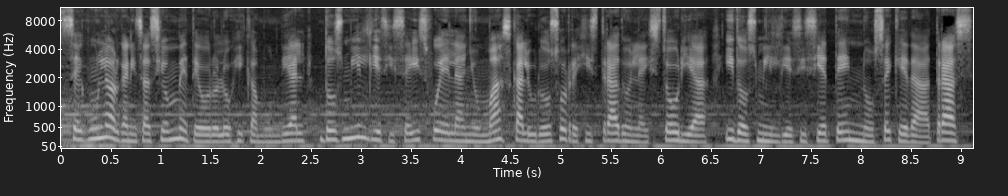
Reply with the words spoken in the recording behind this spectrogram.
Según la Organización Meteorológica Mundial, 2016 fue el año más caluroso registrado en la historia y 2017 no se queda atrás.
